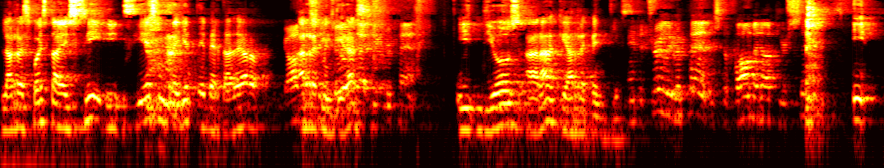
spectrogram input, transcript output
La respuesta es sí, y si es un creyente verdadero, arrepentirás. Y Dios hará que sin. Y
